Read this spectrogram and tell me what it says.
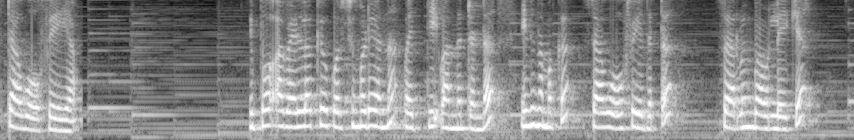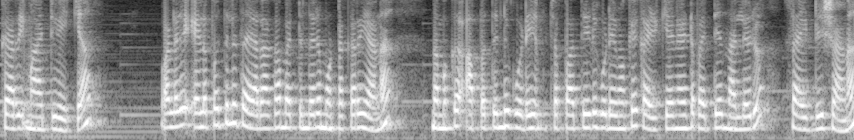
സ്റ്റവ് ഓഫ് ചെയ്യാം. ഇപ്പോൾ ആ വെള്ളമൊക്കെ കുറച്ചും കൂടെ ഒന്ന് വറ്റി വന്നിട്ടുണ്ട്. ഇനി നമുക്ക് സ്റ്റവ് ഓഫ് ചെയ്തിട്ട് സെർവിങ് ബൗളിലേക്ക് കറി മാറ്റി വയ്ക്കാം വളരെ എളുപ്പത്തിൽ തയ്യാറാക്കാൻ പറ്റുന്നൊരു മുട്ടക്കറിയാണ്. നമുക്ക് അപ്പത്തിന്റെ കൂടെയും ചപ്പാത്തിയുടെ കൂടെയും ഒക്കെ കഴിക്കാനായിട്ട് പറ്റിയ നല്ലൊരു സൈഡ് ഡിഷാണ്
